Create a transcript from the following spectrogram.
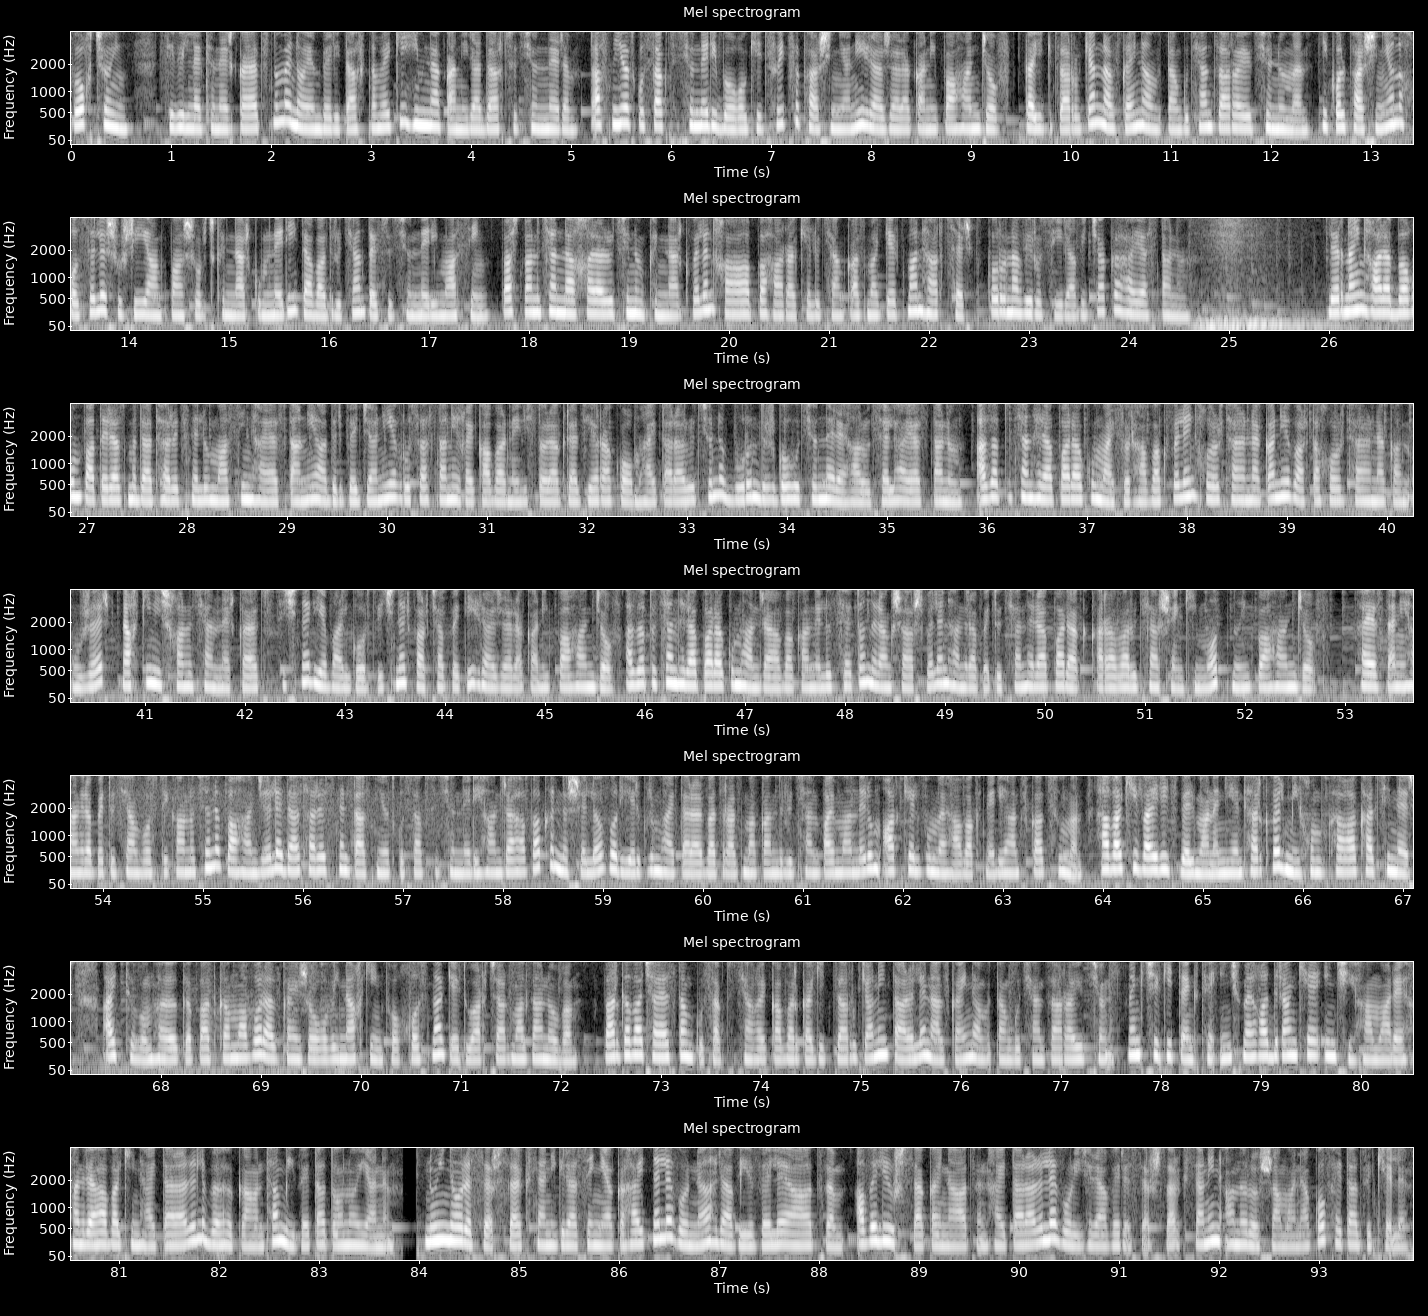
Ողջույն։ Civilnet-ը ներկայացնում է նոյեմբերի 11-ի հիմնական իրադարձությունները։ 17 կուսակցությունների բողոքի ցույցը Փաշինյանի հրաժարականի պահանջով։ Գագիկ Ծառուկյանն ազգային անվտանգության ծառայությունում է։ Նիկոլ Փաշինյանը խոսել է Շուշիի անկման շուրջ քննարկումների դավադրության տեսությունների մասին։ Պաշտպանության նախարարությունում քննարկվել են խաղաղապահ առաքելության կազմակերպման հարցեր։ Կորոնավիրուսի իրավիճակը Հայաստանում։ Լեռնային Ղարաբաղում պատերազմը դադարեցնելու մասին Հայաստանի, Ադրբեջանի եւ Ռուսաստանի ղեկավարների ստորագրած երակողմ հայտարարությունը բուրըն դժգոհություններ է հարուցել Հայաստանում։ Ազատության հրապարակում այսօր հավաքվել էին խորհրդարանական եւ արտախորհրդարանական ուժեր, նախկին իշխանության ներկայացուցիչներ եւ այլ գործիչներ վարչապետի հրաժարականի պահանջով։ Ազատության հրապարակում հանրահավականելուց հետո նրանք շարժվել են Հանրապետության հրապարակ, կառավարության շենքի մոտ նույն պահանջով։ Հայաստանի Հանրապետության ոստիկանությունը պահանջել է դադարեցնել 17 կուսակցությունների հանրահավաքը, նշելով, որ երկրում հայտարարված ռազմական դրության պայմաններում արգելվում է հավաքների անցկացումը։ Հավաքի վայրից բերման են ենթարկվել մի խումբ քաղաքացիներ, այդ թվում ՀՀԿ պատգամավոր ազգային ժողովի նախկին փոխոսնակ Էդուարդ Շարմազանովը։ Բարգավաճ Հայաստան կուսակցության ղեկավար Գագիկ Ծառուկյանին տարել են ազգային անվտանգության ծառայություն։ Մենք չգիտենք, թե ինչ մեղադրանք է, ինչի համար է։ Հանրահավաքին հայտարարել է ԲՀԿ անդամ Իվետ Տոնոյանը։ Նույն օրը Սերժ Սարգսյանի գրասենյակը հայտնել է, որ նա հրավիրվել է ԱԱԾ։ Ավելի ուշ սակայն ԱԱԾ-ն հայտարարել է, որ իր հրավերը Սերժ Սարգսյանին անորոշ ժամանակով հետաձգել է։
